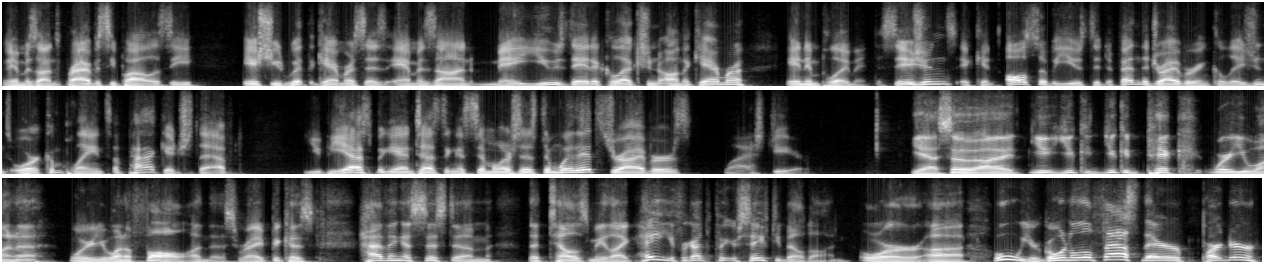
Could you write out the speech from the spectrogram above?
Amazon's privacy policy issued with the camera says Amazon may use data collection on the camera in employment decisions. It can also be used to defend the driver in collisions or complaints of package theft. UPS began testing a similar system with its drivers last year. Yeah, so uh, you you could you could pick where you wanna where you wanna fall on this, right? Because having a system that tells me like, hey, you forgot to put your safety belt on, or uh, oh, you're going a little fast there, partner,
